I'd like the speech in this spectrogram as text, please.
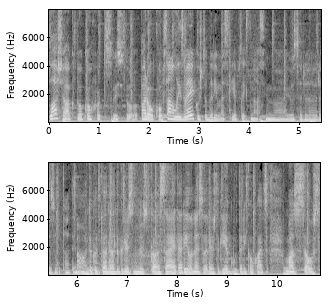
plašāku to kohortu, visu to paraugu kopas analīzi veikuši, tad arī mēs iepazīstināsim jūs ar rezultātiem. Ah, tā kā tāda atgriezniskā saita arī, un es varēšu iegūt arī kaut kādas mazas savas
